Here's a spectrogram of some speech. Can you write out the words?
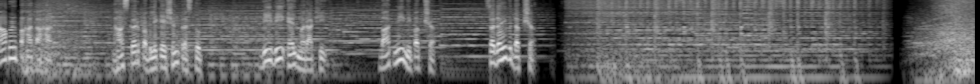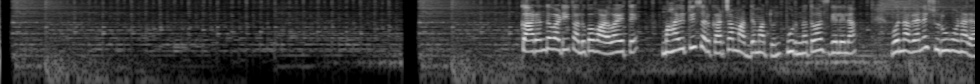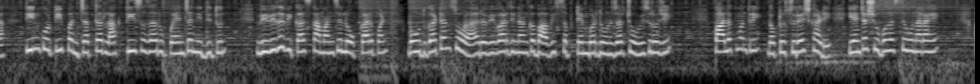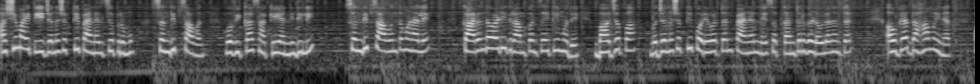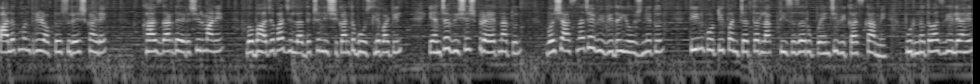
आपण पाहत आहात. भास्कर पब्लिकेशन प्रस्तुत. B B L Marathi. बातमी निपक्ष. सदैव दक्ष. कारंदवाडी तालुका वाळवा येथे महायुती सरकारच्या माध्यमातून पूर्णत्वास गेलेल्या व नव्याने सुरू होणाऱ्या तीन कोटी पंच्याहत्तर लाख तीस हजार रुपयांच्या निधीतून विविध विकास कामांचे लोकार्पण व उद्घाटन सोहळा रविवार दिनांक बावीस सप्टेंबर दोन हजार चोवीस रोजी. पालकमंत्री डॉक्टर सुरेश खाडे यांच्या शुभहस्ते होणार आहे. अशी माहिती जनशक्ती पॅनलचे प्रमुख संदीप सावंत व विकास हाके यांनी दिली. संदीप सावंत म्हणाले कारंदवाडी ग्रामपंचायतीमध्ये भाजपा व जनशक्ती परिवर्तन पॅनलने सत्तांतर घडवल्यानंतर अवघ्या दहा महिन्यात पालकमंत्री डॉक्टर सुरेश खाडे खासदार धैर्यशील माने व भाजपा जिल्हाध्यक्ष निशिकांत भोसले पाटील यांच्या विशेष प्रयत्नातून व शासनाच्या विविध योजनेतून तीन कोटी पंच्याहत्तर लाख तीस हजार रुपयांची विकास कामे पूर्णत्वास गेली आहेत.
